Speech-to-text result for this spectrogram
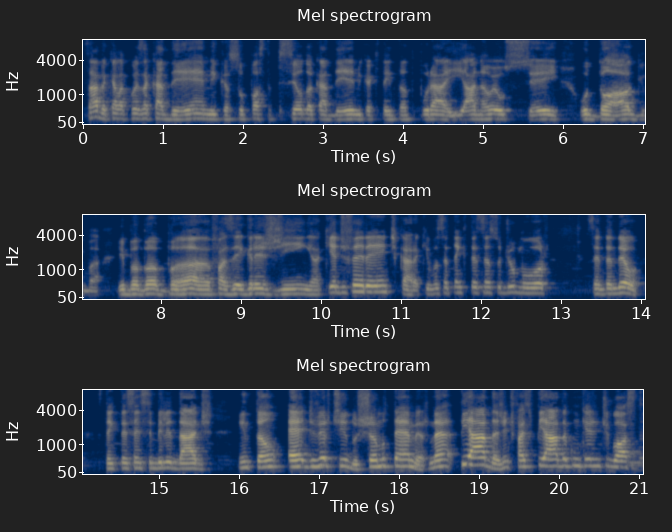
sabe, aquela coisa acadêmica, suposta pseudo-acadêmica que tem tanto por aí. Ah, não, eu sei, o dogma e bababã, fazer igrejinha. Aqui é diferente, cara. Aqui você tem que ter senso de humor, você entendeu? Você tem que ter sensibilidade. Então é divertido. Chama o Temer, né? Piada, a gente faz piada com o que a gente gosta.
